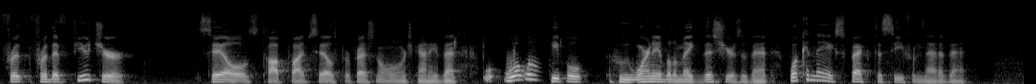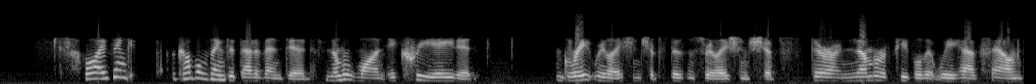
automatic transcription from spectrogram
for for the future sales top five sales professional Orange County event, what will people who weren't able to make this year's event, what can they expect to see from that event? Well, I think a couple of things that that event did. Number one, it created great relationships, business relationships. There are a number of people that we have found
